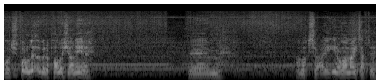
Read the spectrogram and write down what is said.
We'll just put a little bit of polish on here. Um, I'm not trying, you know, I might have to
